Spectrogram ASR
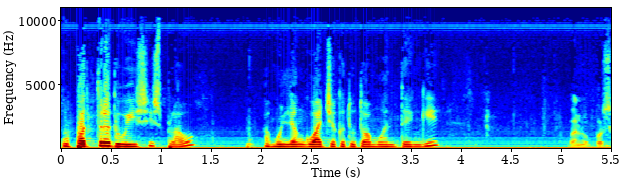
Ho pot traduir, si plau, amb un llenguatge que tothom ho entengui? Bueno, doncs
